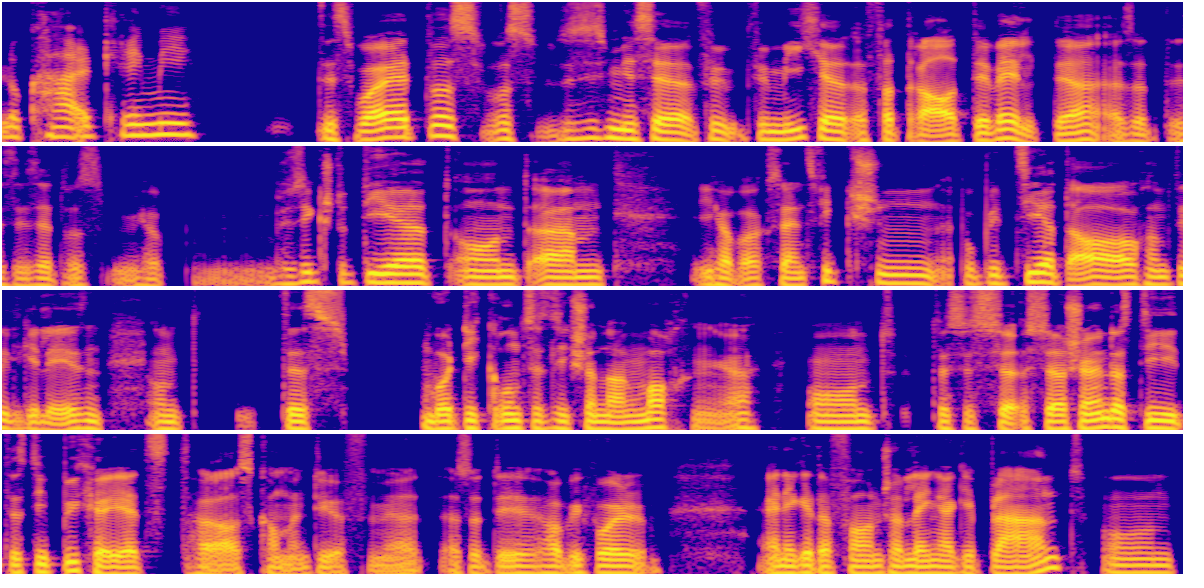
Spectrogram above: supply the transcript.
Lokalkrimi? Das war etwas, was, das ist mir sehr, für, für mich eine vertraute Welt, ja. Also das ist etwas, ich habe Physik studiert und ähm, ich habe auch Science Fiction publiziert auch und viel gelesen. Und das wollte ich grundsätzlich schon lange machen, ja. Und das ist sehr, sehr, schön, dass die, dass die Bücher jetzt herauskommen dürfen, ja. Also die habe ich wohl einige davon schon länger geplant und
